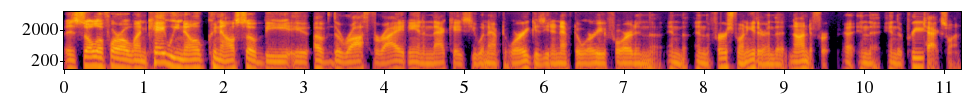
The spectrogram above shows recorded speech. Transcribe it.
Is solo 401k we know can also be of the Roth variety, and in that case, you wouldn't have to worry because you didn't have to worry for it in the in the in the first one either, in the non defer uh, in the in the pre tax one.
